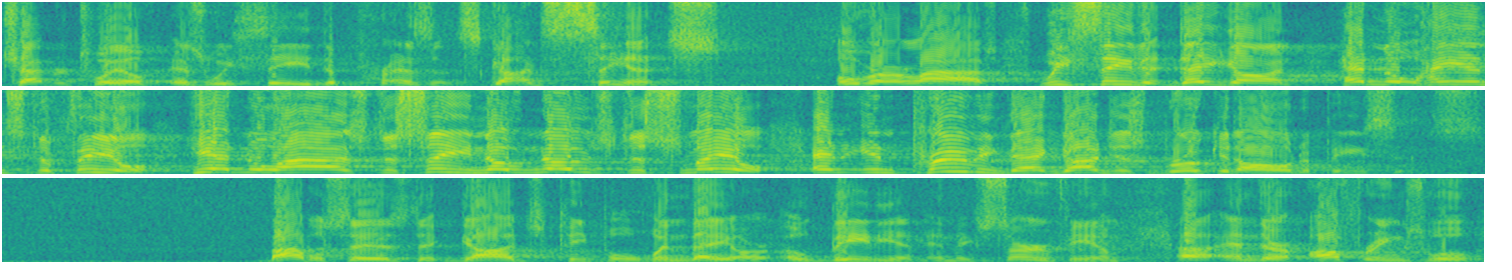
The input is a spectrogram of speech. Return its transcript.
chapter 12 as we see the presence, God's sense over our lives. We see that Dagon had no hands to feel, he had no eyes to see, no nose to smell. And in proving that, God just broke it all to pieces. Bible says that God's people, when they are obedient and they serve Him, uh, and their offerings will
